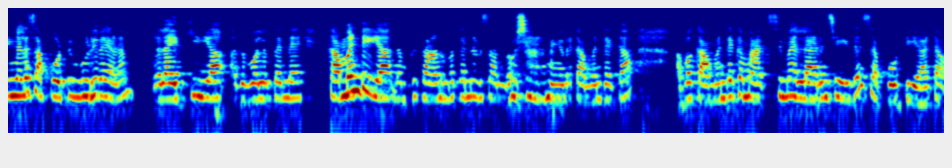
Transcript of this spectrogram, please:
നിങ്ങളുടെ സപ്പോർട്ടും കൂടി വേണം. ലൈക്ക് ചെയ്യുക അതുപോലെ തന്നെ കമന്റ് ചെയ്യുക. നമുക്ക് കാണുമ്പോൾ തന്നെ ഒരു സന്തോഷമാണ് നിങ്ങളുടെ കമന്റ് ഒക്കെ. അപ്പൊ കമന്റ് ഒക്കെ മാക്സിമം എല്ലാവരും ചെയ്ത് സപ്പോർട്ട് ചെയ്യുക കേട്ടോ.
